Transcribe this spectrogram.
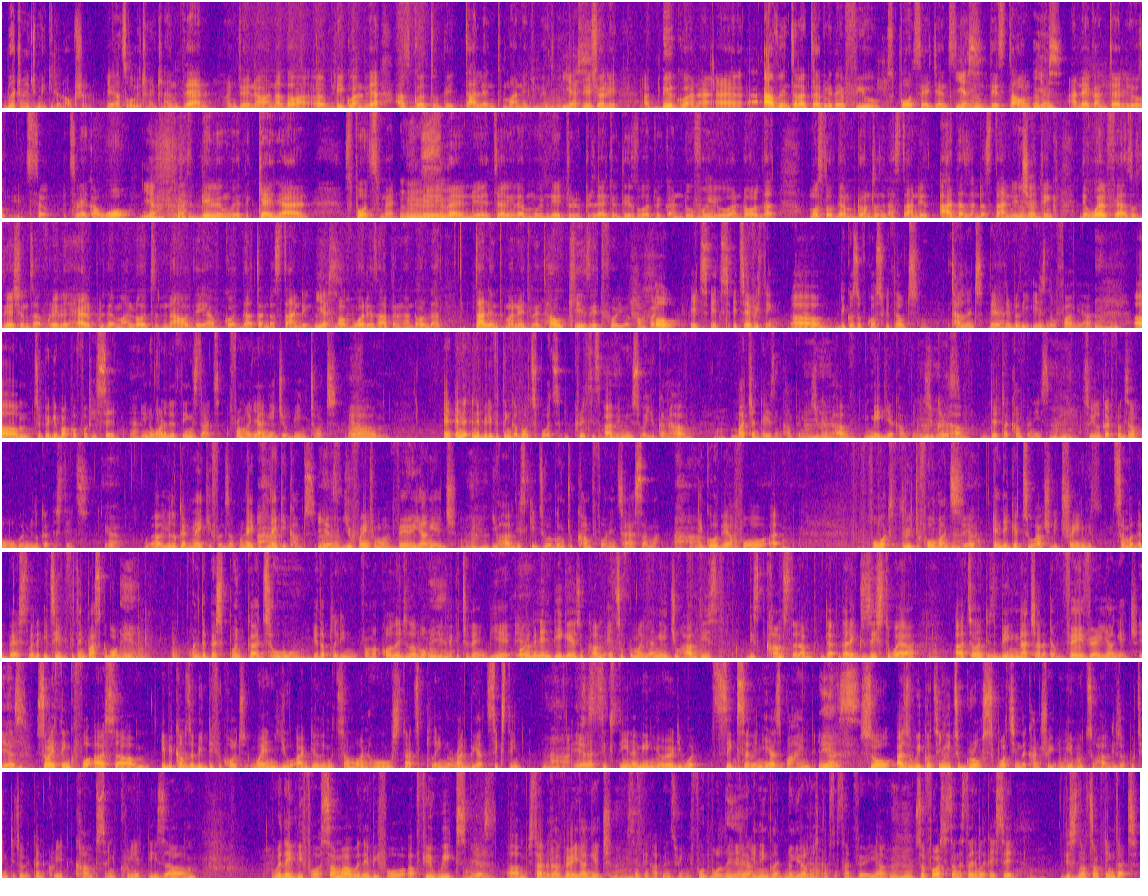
We're trying to make it an option. Yeah. That's what we're trying to do. And then, enjoy now, another one, a big one there has got to be talent management. Mm-hmm. Yes. Usually, a big one. I, I, I've interacted with a few sports agents Yes. in this town. Mm-hmm. Yes. And I can tell you it's, a, it's like a war. Yeah. dealing with Kenyan sportsmen. Mm. E- mm. Even uh, telling them we need to represent you, this is what we can do for mm. you, and all that. Most of them don't understand it, others understand it. I think the welfare associations have really helped them a lot. Now they have got that understanding Yes. of what is happening and all that. Talent management, how key is it for your company? Oh, it's it's it's everything. Um, because of course, without talent, there, Yeah. there really is no farm. Yeah. Um, to piggyback off what he said, Yeah. you know, one of the things that from a young age you're being taught. Um, and, and, and the beautiful thing about sports, it creates these avenues where you can have merchandising companies, you can have media companies, you can Yes. have data companies. So you look at, for example, when we look at the states, Yeah. uh, you look at Nike, for example, Nike, Nike camps. Yes. You find from a very young age, you have these kids who are going to camp for an entire summer. They go there for, uh, for what, three to four months. Yeah. And they get to actually train with some of the best, whether it's if it's in basketball, Yeah. one of the best point guards who either played in from a college level, who didn't make it to the NBA, or even NBA guys who come. And so from a young age, you have these these camps that are that, that exist where uh, talent is being nurtured at a very very young age. Yes. So I think for us, um, it becomes a bit difficult when you are dealing with someone who starts playing rugby at 16. Uh-huh, Because at 16, I mean, you're already what six, seven years behind. Yes. So as we continue to grow sports in the country and be able to have these opportunities where we can create camps and create these, um, whether it be for summer, whether it be for a few weeks, Yes. um, start at a very young age. Same thing happens in football in- Yeah. in, England. You know, you have those camps that start very young. So for us, it's understanding, like I said, this is not something that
